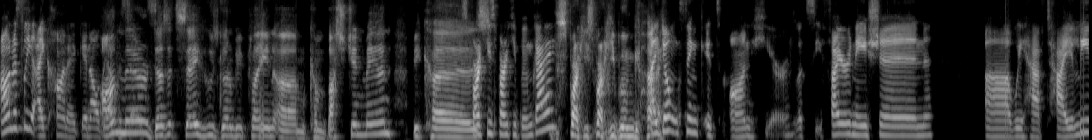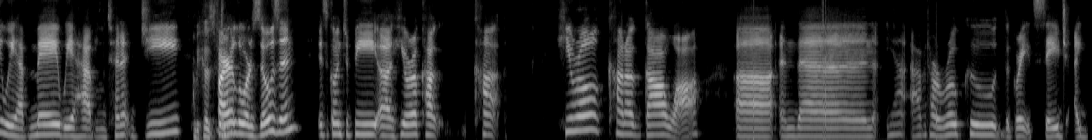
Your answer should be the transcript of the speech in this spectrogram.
honestly, iconic in all the On there, does it say who's going to be playing um Combustion Man? Because Sparky Sparky Boom Guy. Sparky Sparky Boom guy. I don't think it's on here. Let's see. Fire Nation. Uh, we have Ty Lee. We have Mai. We have Lieutenant Jee because in- Fire Lord Sozin is going to be uh, Hiro Ka- Ka- Hiro Kanagawa. Uh, and then yeah, Avatar Roku, the Great Sage. I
